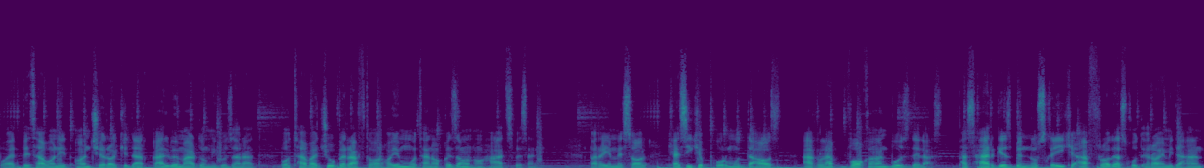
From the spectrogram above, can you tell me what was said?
باید بتوانید آنچه را که در قلب مردم میگذرد با توجه به رفتارهای متناقض آنها حدس بزنید. برای مثال کسی که پرمدعاست اغلب واقعا بزدل است. پس هرگز به نسخه ای که افراد از خود ارائه می دهند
